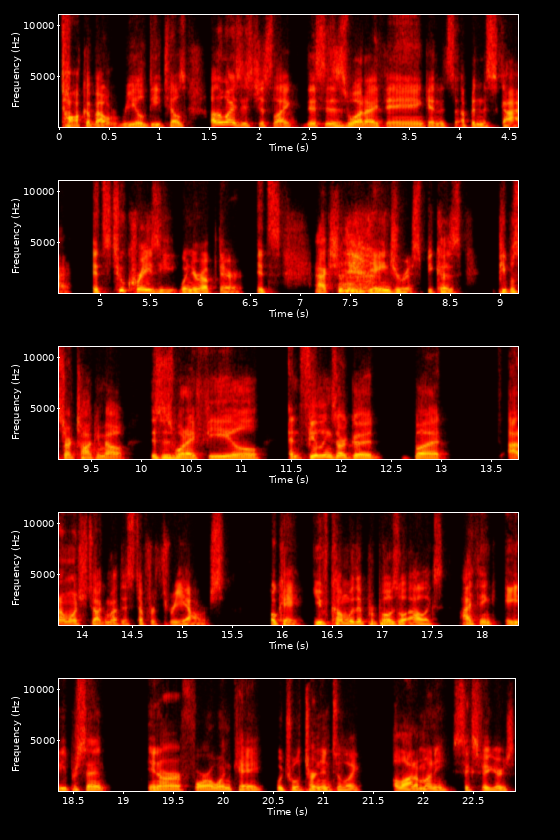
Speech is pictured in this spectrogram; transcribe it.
talk about real details. Otherwise, it's just like, this is what I think, and it's up in the sky. It's too crazy when you're up there. It's actually dangerous because people start talking about this is what I feel, and feelings are good, but I don't want you talking about this stuff for three hours. Okay, you've come with a proposal, Alex. I think 80% in our 401k, which will turn into like a lot of money, six figures.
